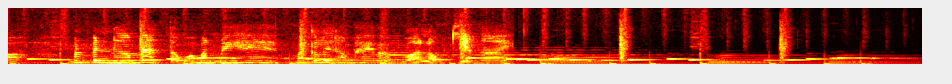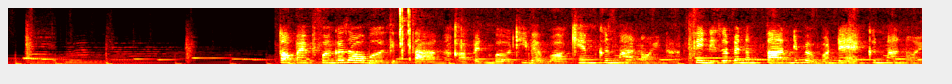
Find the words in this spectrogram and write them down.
ะ มันเป็นเนื้อแมตต์แต่ว่ามันไม่แห้ง มันก็เลยทำให้แบบว่าเราเกลี่ยง่าย ต่อไปเฟิร์นก็จะเอาเบอร์ 13 นะคะ เป็นเบอร์ที่แบบว่าเข้มขึ้นมาหน่อยนะสีนี้จะเป็นน้ำตาลที่แบบว่าแดงขึ้นมาหน่อย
